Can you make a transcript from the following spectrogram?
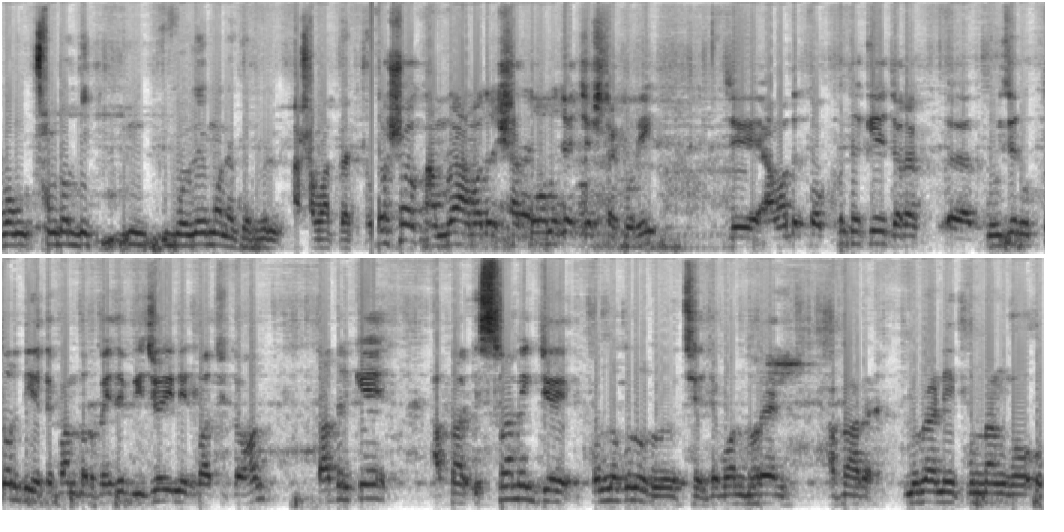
এবং সুন্দর দিক বলে মনে করবেন, আশাবাদ ব্যক্ত দর্শক, আমরা আমাদের সাধ্য অনুযায়ী চেষ্টা করি যে আমাদের পক্ষ থেকে যারা কুইজের উত্তর দিয়ে তেপান্তর যে বিজয়ী নির্বাচিত হন, তাদেরকে আপনার ইসলামিক যে পণ্যগুলো রয়েছে, যেমন ধরেন আপনার নুরানি পূর্ণাঙ্গ ও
